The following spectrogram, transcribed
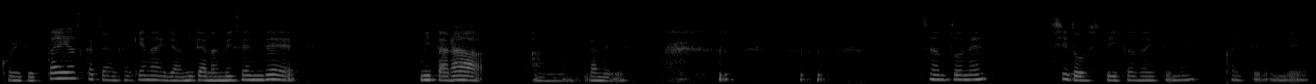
これ絶対やすかちゃん描けないじゃんみたいな目線で見たらあのダメです。ちゃんとね指導していただいてね書いてるんで。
